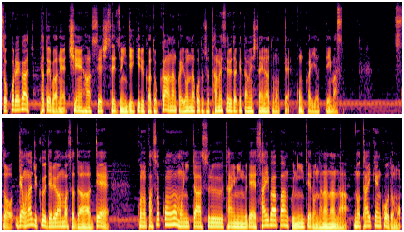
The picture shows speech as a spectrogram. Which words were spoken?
そう、これが、例えばね、遅延発生せずにできるかとか、なんかいろんなことちょっと試せるだけ試したいなと思って、今回やっています。そう。で、同じくデルアンバサダーで、このパソコンをモニターするタイミングで、サイバーパンク2077の体験コードも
